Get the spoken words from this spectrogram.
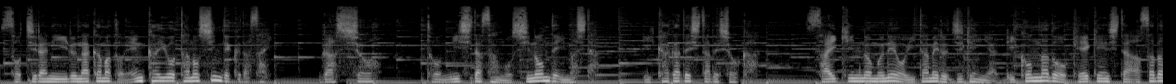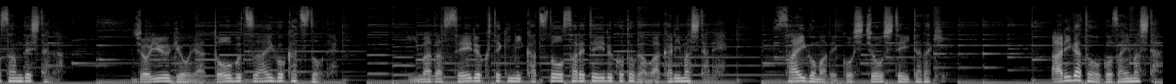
そちらにいる仲間と宴会を楽しんでください。合唱。と西田さんを忍んでいました。いかがでしたでしょうか？最近の胸を痛める事件や離婚などを経験した浅田さんでしたが女優業や動物愛護活動で未だ精力的に活動されていることが分かりましたね。最後までご視聴していただきありがとうございました。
